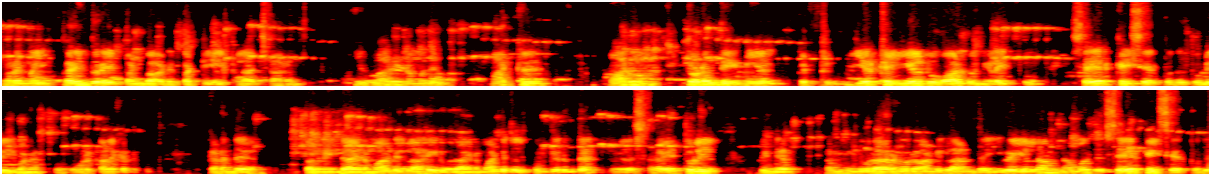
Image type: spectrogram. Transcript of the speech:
முறைமை பரிந்துரை பண்பாடு பட்டியல் கலாச்சாரம். இவ்வாறு நமது ஆட்கள் ஆர்வம் தொடர்ந்து நிகழ் பெற்று இயற்கை இயல்பு வாழ்வு நிலைப்பு செயற்கை சேர்ப்பது தொழில் வளர்ப்பு. ஒரு காலகட்டத்தில் கடந்த பதினைந்தாயிரம் ஆண்டுகளாக இருபதாயிரம் ஆண்டுகள் கொண்டிருந்த விவசாய தொழில் பின்னர் முன்னூறு அறுநூறு ஆண்டுகள் ஆண்ட இவையெல்லாம் நமது செயற்கை சேர்ப்பது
